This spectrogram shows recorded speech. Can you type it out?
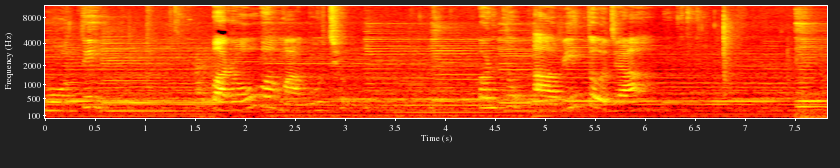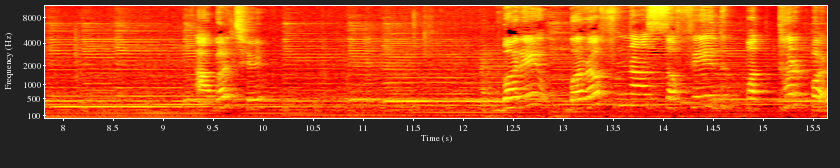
મોતી પરોવવા માંગુ છું. પણ તું આવી તો જા. આગળ છે. બરે બરફના સફેદ પથ્થર પર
